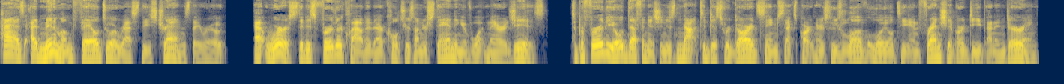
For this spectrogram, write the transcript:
has, at minimum, failed to arrest these trends, they wrote. At worst, it has further clouded our culture's understanding of what marriage is. To prefer the old definition is not to disregard same sex partners whose love, loyalty, and friendship are deep and enduring,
